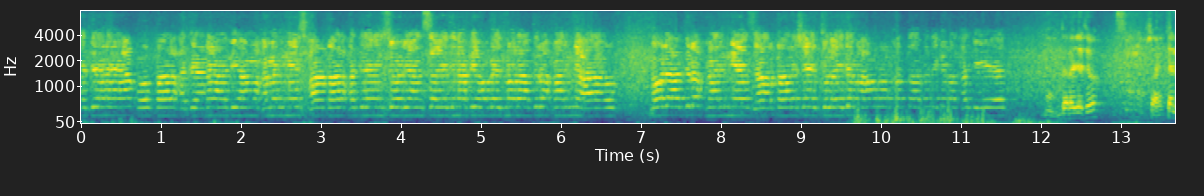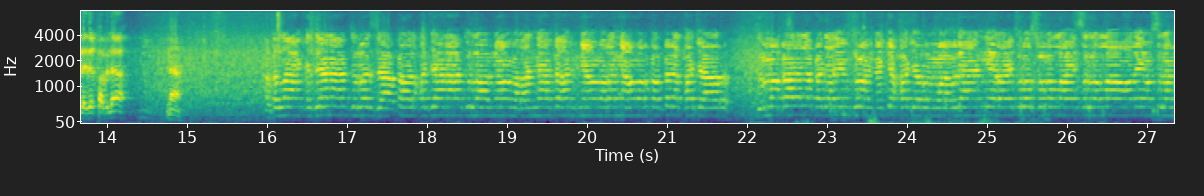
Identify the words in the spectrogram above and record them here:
حدثنا يعقوب قال حدثنا أبي عن محمد بن إسحاق قال حدثنا الزهري عن سعيد بن أبي عبيد مولى عبد الرحمن بن عوف مولى عبد الرحمن بن يزار قال شهدت العيد مع عمر بن الخطاب فذكر الحديث. نعم. درجته؟ صحيح. صحيح. كالذي قبله؟ نعم. عبد الله حدثنا عبد الرزاق قال حدثنا عبد الله بن عمر عن نافع عن ابن عمر أن عمر قبل الحجر. ثم قال لقد علمت أنك حجر ولولا أني رأيت رسول الله صلى الله عليه وسلم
